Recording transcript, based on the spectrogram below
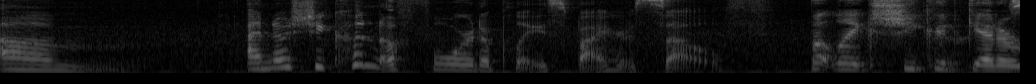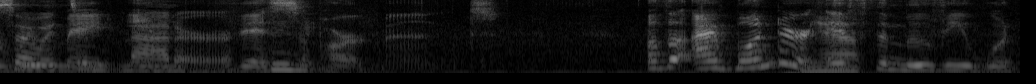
Um, I know she couldn't afford a place by herself. But like she could get a So it roommate didn't matter. in this apartment. Although I wonder Yeah. if the movie would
